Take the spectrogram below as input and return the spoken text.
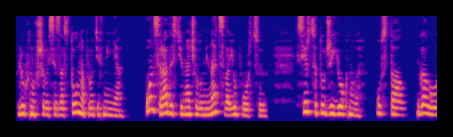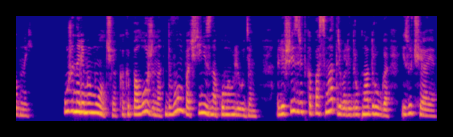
плюхнувшегося за стол напротив меня. Он с радостью начал уминать свою порцию. Сердце тут же ёкнуло. Устал, голодный. Ужинали мы молча, как и положено, двум почти незнакомым людям. Лишь изредка посматривали друг на друга, изучая.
